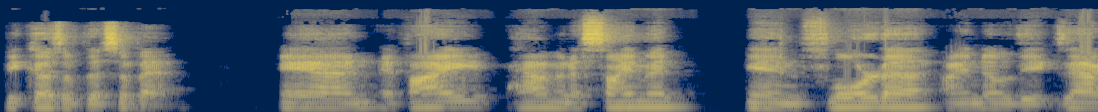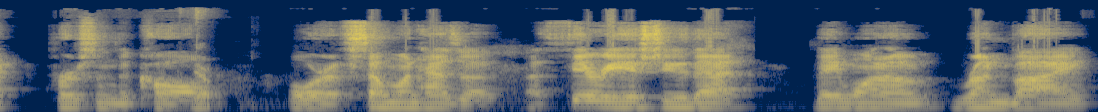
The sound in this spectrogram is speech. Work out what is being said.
because of this event. And if I have an assignment in Florida, I know the exact person to call. Yep. Or if someone has a, a theory issue that they want to run by,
